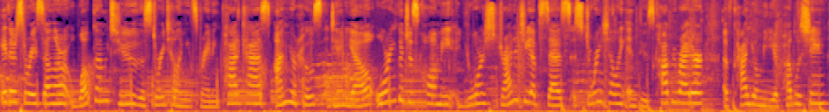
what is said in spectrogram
Hey there, storyteller. Welcome to the Storytelling Meets Branding podcast. I'm your host, Danielle, or you could just call me your strategy obsessed storytelling enthused copywriter of Chayil Media Publishing.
